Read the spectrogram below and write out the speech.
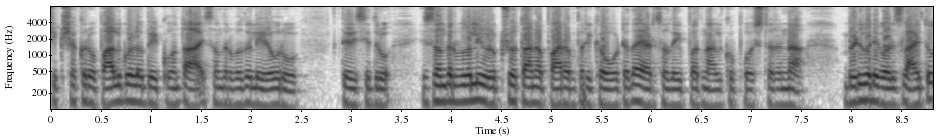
ಶಿಕ್ಷಕರು ಪಾಲ್ಗೊಳ್ಳಬೇಕು ಅಂತ ಈ ಸಂದರ್ಭದಲ್ಲಿ ಅವರು ತಿಳಿಸಿದರು. ಈ ಸಂದರ್ಭದಲ್ಲಿ ವೃಕ್ಷೋತ್ಥಾನ ಪಾರಂಪರಿಕ ಓಟದ ಎರಡ್ ಸಾವಿರದ ಇಪ್ಪತ್ನಾಲ್ಕು ಪೋಸ್ಟರ್ ಅನ್ನು ಬಿಡುಗಡೆಗೊಳಿಸಲಾಯಿತು.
